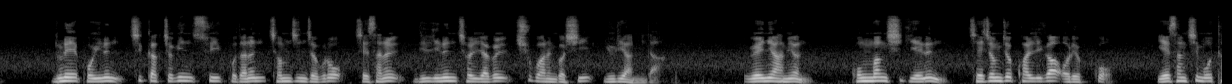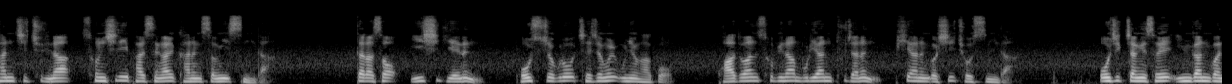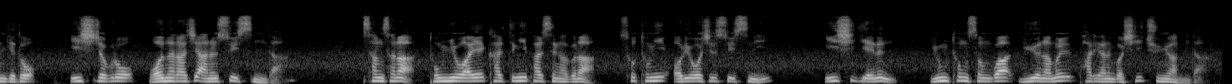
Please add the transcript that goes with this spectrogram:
눈에 보이는 즉각적인 수익보다는 점진적으로 재산을 늘리는 전략을 추구하는 것이 유리합니다. 왜냐하면 공망 시기에는 재정적 관리가 어렵고 예상치 못한 지출이나 손실이 발생할 가능성이 있습니다. 따라서 이 시기에는 보수적으로 재정을 운영하고 과도한 소비나 무리한 투자는 피하는 것이 좋습니다. 오직장에서의 인간관계도 일시적으로 원활하지 않을 수 있습니다. 상사나 동료와의 갈등이 발생하거나 소통이 어려워질 수 있으니 이 시기에는 융통성과 유연함을 발휘하는 것이 중요합니다.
